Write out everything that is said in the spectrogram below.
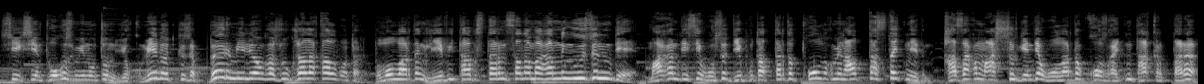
89 минутын ұйқымен өткізіп 1 миллионға жуық жалақы алып отыр. Бұл олардың левый табыстарын санамағанның өзінде. Маған десе осы депутаттарды толығымен алып тастайтын едім. Қазағым аш жүргенде олардың қозғайтын тақырыптары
